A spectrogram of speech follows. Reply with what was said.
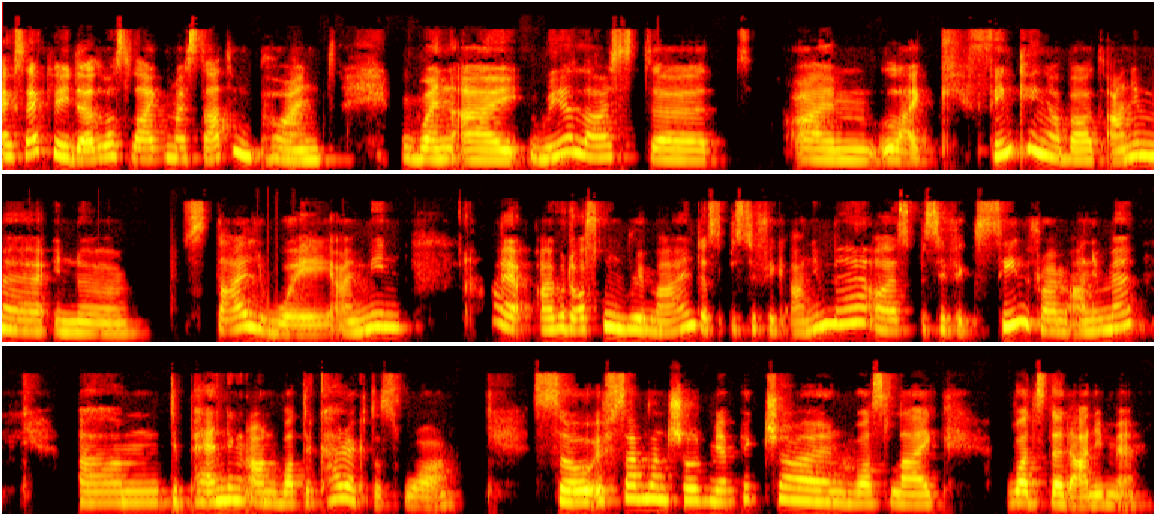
Exactly, that was like my starting point when I realized that I'm like thinking about anime in a style way. I mean, I, I would often remind a specific anime or a specific scene from anime, um, depending on what the characters were. So if someone showed me a picture and was like, What's that anime?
